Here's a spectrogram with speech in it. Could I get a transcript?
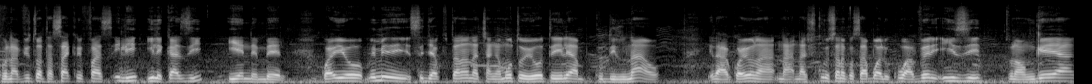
kuna vitu ata sacrifice ili ile kazi iende mbele. Kwa hiyo mimi sijakutana na changamoto yoyote ile ya nao ila kwa hiyo nashukuru na, na sana kwa sababu alikuwa very easy, tunaongea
